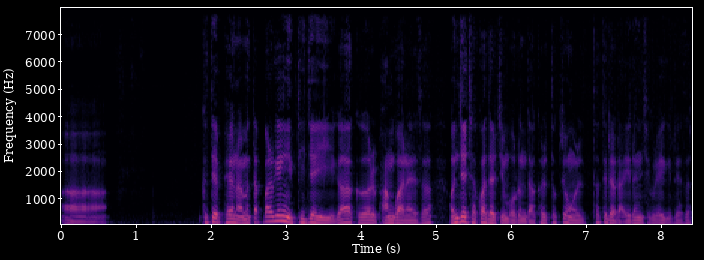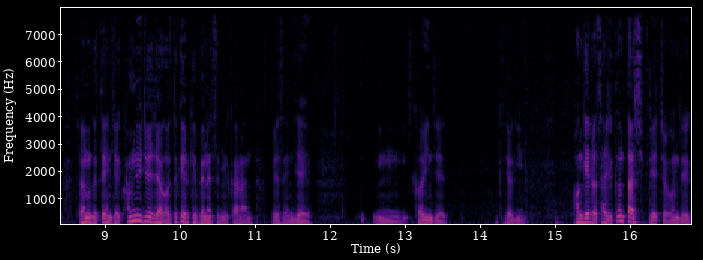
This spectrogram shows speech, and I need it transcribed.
어, 그때 표현하면 딱 빨갱이 DJ가 그걸 방관해서 언제 적화될지 모른다. 그걸 특종을 터뜨려라. 이런 식으로 얘기를 해서 저는 그때 이제 합리주의자가 어떻게 이렇게 변했습니까라는 그래서 이제 음 거의 이제 그 저기 관계를 사실 끊다시피 했죠. 근데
